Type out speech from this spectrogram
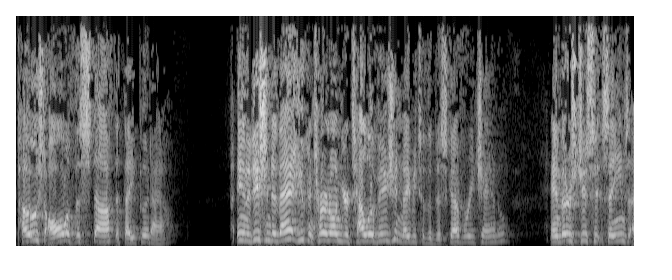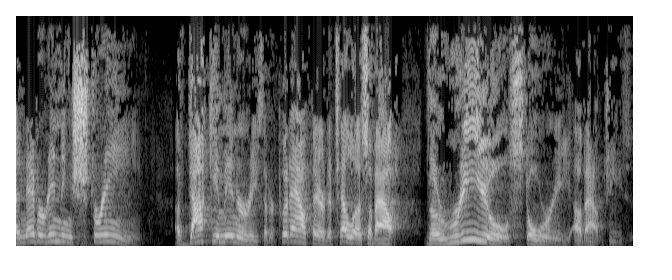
post all of the stuff that they put out. In addition to that, you can turn on your television, maybe to the Discovery Channel, and there's just, it seems, a never-ending stream of documentaries that are put out there to tell us about the real story about Jesus.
